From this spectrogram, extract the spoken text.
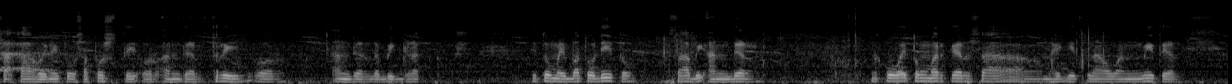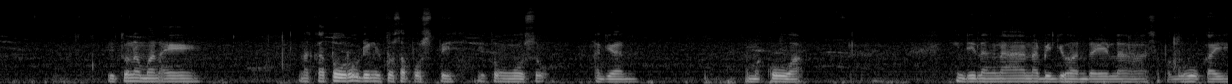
sa kahoy nito sa poste or under tree or under the big rock ito may bato dito sabi under nakuha itong marker sa mahigit na 1 meter. Ito naman ay nakaturo din ito sa poste itong nguso again na makuha. Hindi lang na nabidyohan dahil ah, sa paghuhukay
